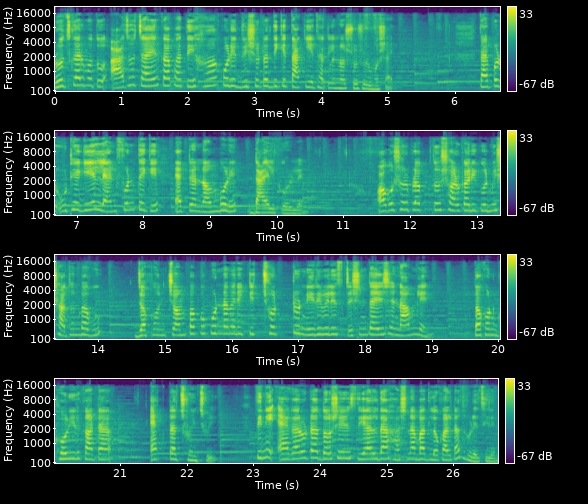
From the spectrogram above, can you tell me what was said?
রোজকার মতো আজও চায়ের কাপ হাতে হাঁ করে দৃশ্যটার দিকে তাকিয়ে থাকলেন ওর শ্বশুরমশাই। তারপর উঠে গিয়ে ল্যান্ডফোন থেকে একটা নম্বরে ডায়াল করলেন। অবসরপ্রাপ্ত সরকারি কর্মী সাধনবাবু যখন চম্পাপুকুর নামের একটি ছোট্ট নিরিবিলি স্টেশনটায় এসে নামলেন, তখন ঘড়ির কাঁটা একটা ছুঁই ছুঁই। তিনি এগারোটা দশের শিয়ালদা হাসনাবাদ লোকালটা ধরেছিলেন।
